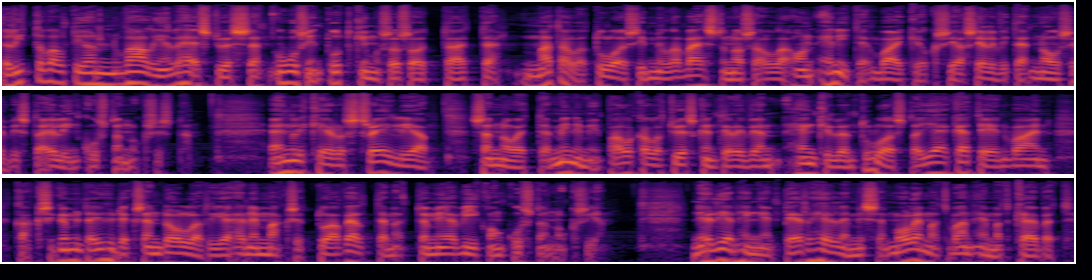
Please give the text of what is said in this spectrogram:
Liittovaltion vaalien lähestyessä uusin tutkimus osoittaa, että matala tuloisimmilla väestönosalla on eniten vaikeuksia selvitä nousevista elinkustannuksista. Anglicare Australia sanoo, että minimipalkalla työskentelevän henkilön tuloista jää käteen vain 29 dollaria hänen maksettua välttämättömiä viikon kustannuksia. Neljän hengen perheelle, missä molemmat vanhemmat käyvät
